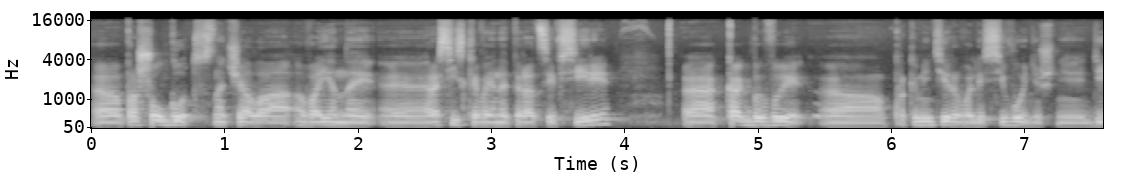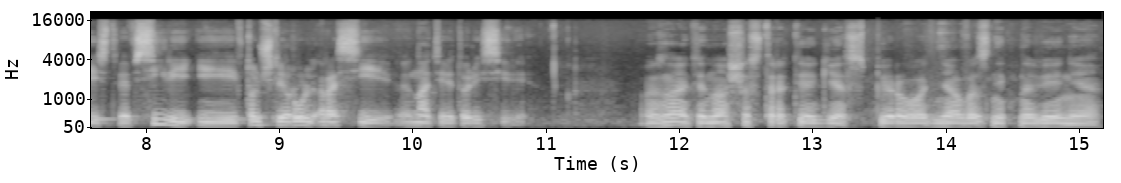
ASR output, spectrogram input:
Прошел год с начала военной, российской военной операции в Сирии. Как бы вы прокомментировали сегодняшние действия в Сирии и в том числе роль России на территории Сирии? Вы знаете, наша стратегия с первого дня возникновения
